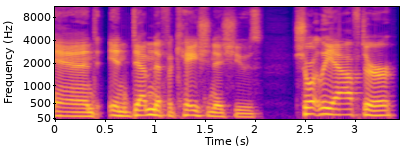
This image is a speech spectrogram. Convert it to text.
and indemnification issues. Shortly after,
